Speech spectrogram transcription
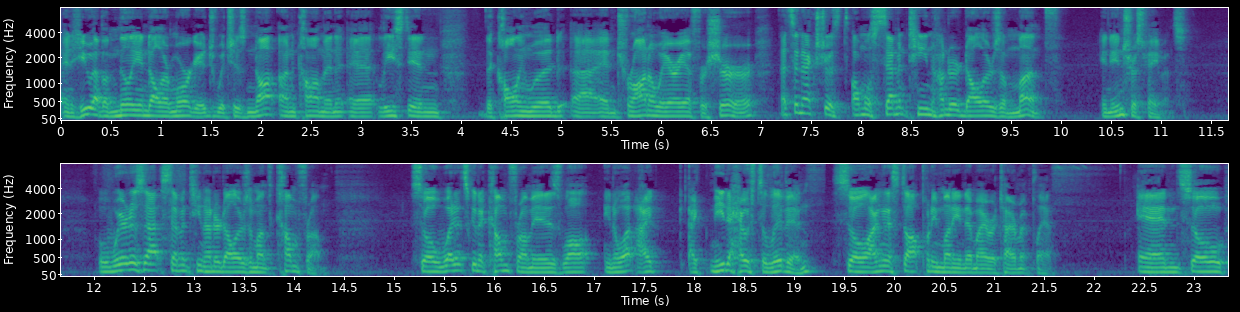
if you have a million dollar mortgage, which is not uncommon, at least in the Collingwood uh, and Toronto area for sure, that's an extra almost $1,700 a month in interest payments. Well, where does that $1,700 a month come from? So what it's going to come from is, well, you know what? I, I need a house to live in. So I'm going to stop putting money into my retirement plan. And so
